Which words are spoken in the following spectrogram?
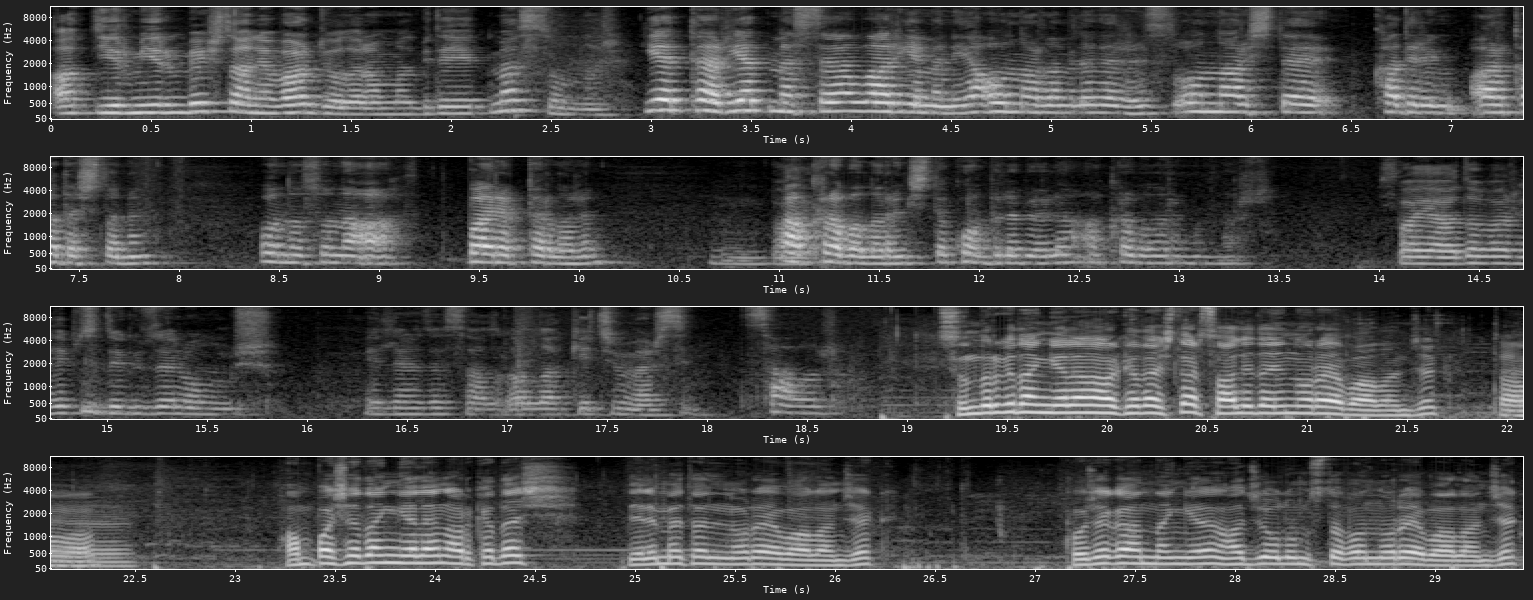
At 20-25 tane var diyorlar ama bir de yetmezse onlar. Yeter yetmezse var Yemeni'ye onlardan bile veririz. Onlar işte Kadir'in arkadaşlarının, ondan sonra ah, bayraktarların, Hmm, bay- akrabaların işte komple böyle akrabaların bunlar. Bayağı da var. Hepsi de güzel olmuş. Ellerinize sağlık. Allah geçim versin. Sağ ol. Sındırgı'dan gelen arkadaşlar Salih dayının oraya bağlanacak. Tamam. Ee, Hampaşa'dan gelen arkadaş Deli Metal'in oraya bağlanacak. Kocakağan'dan gelen Hacıoğlu Mustafa'nın oraya bağlanacak.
